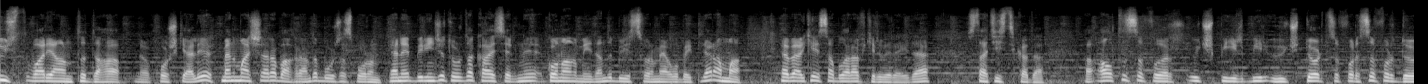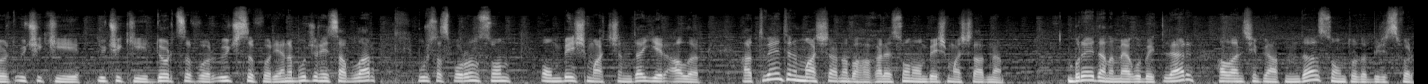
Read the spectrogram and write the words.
üst variantı daha ə, xoş gəlir. Mən maçlara baxıram da Bursa Sporun. Yəni birinci turda Kayserini qonaq meydanda 1-0 məğlub etdilər, amma əvvəlki hesablara fikir verək də statistikada 6-0, 3-1, 1-3, 4-0, 0-4, 3-2, 3-2, 4-0, 3-0. Yəni bu cür hesablar Bursasporun son 15 maçında yer alır. Twente'nin maçlarına baxaq hələ son 15 maçlarına. Bredanı məğlub etdilər Hollandiya çempionatında son turda 1-0.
